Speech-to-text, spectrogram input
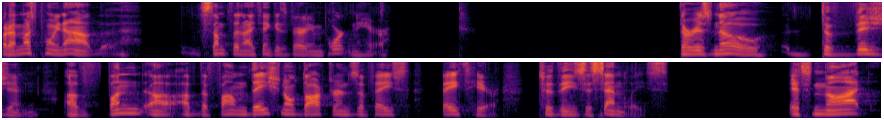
but I must point out something I think is very important here. There is no division of, fun, uh, of the foundational doctrines of faith, faith here to these assemblies. It's not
